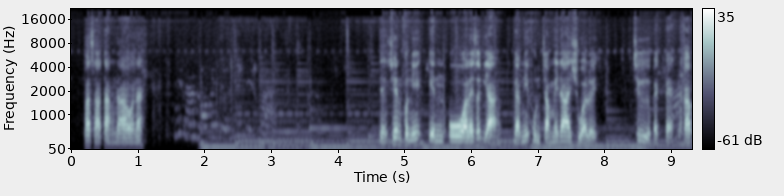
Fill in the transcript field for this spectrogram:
ๆภาษาต่างดาวนะอย่างเช่นคนนี้ NO อะไรสักอย่าง แบบนี้คุณจำไม่ได้ชัวร์เลย ชื่อแปลกๆนะครับ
